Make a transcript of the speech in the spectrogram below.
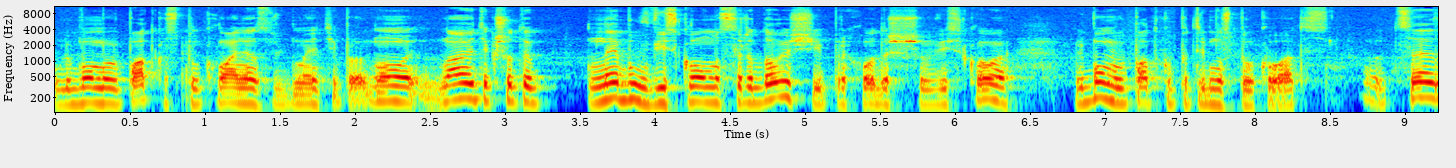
В будь-якому випадку спілкування з людьми. Типу, ну, навіть якщо ти не був в військовому середовищі і приходиш в військове, в будь-якому випадку потрібно спілкуватися. Це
